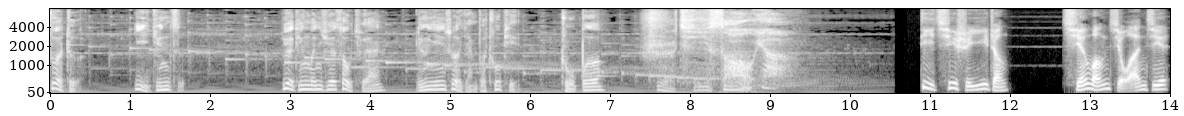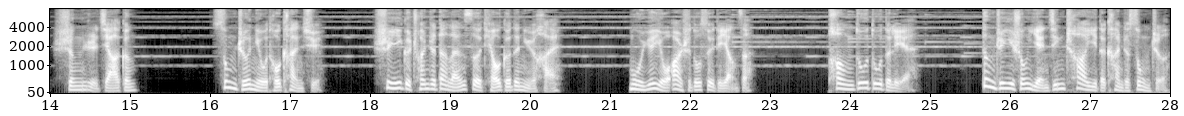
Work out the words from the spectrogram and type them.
作者：易君子，乐亭文学授权，灵音社演播出品，主播是七少呀。第七十一章，前往九安街生日加更。宋哲扭头看去，是一个穿着淡蓝色条格的女孩，莫约有二十多岁的样子，胖嘟嘟的脸，瞪着一双眼睛，诧异的看着宋哲。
